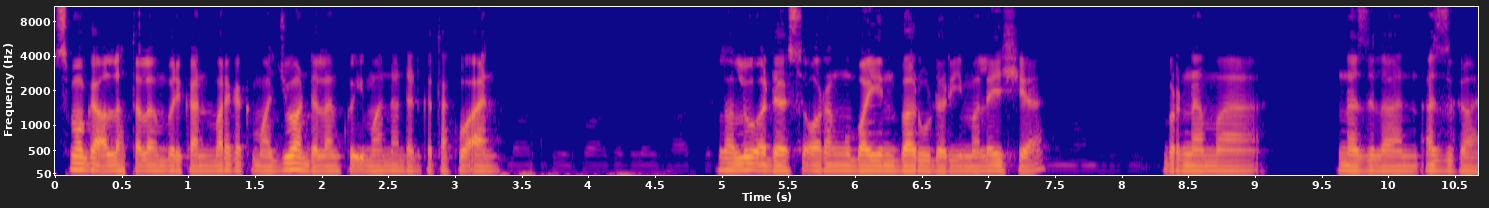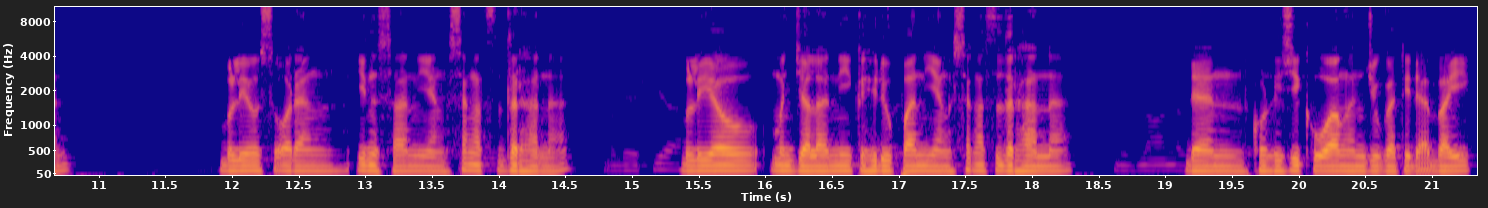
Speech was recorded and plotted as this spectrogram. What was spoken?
Semoga Allah telah memberikan mereka kemajuan dalam keimanan dan ketakwaan. Lalu ada seorang mubayin baru dari Malaysia bernama Nazlan Azgan. Beliau seorang insan yang sangat sederhana. Beliau menjalani kehidupan yang sangat sederhana dan kondisi keuangan juga tidak baik.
